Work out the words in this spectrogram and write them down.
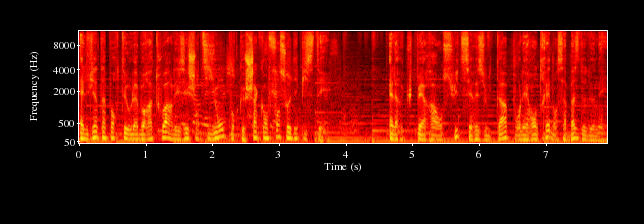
elle vient apporter au laboratoire les échantillons pour que chaque enfant soit dépisté. Elle récupérera ensuite ces résultats pour les rentrer dans sa base de données.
